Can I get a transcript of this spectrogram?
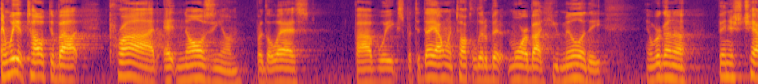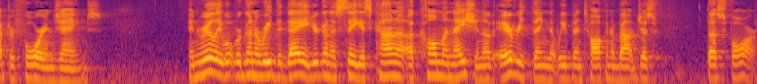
And we have talked about pride at nauseum for the last five weeks. But today I want to talk a little bit more about humility. And we're going to finish chapter 4 in James. And really, what we're going to read today, you're going to see is kind of a culmination of everything that we've been talking about just thus far.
